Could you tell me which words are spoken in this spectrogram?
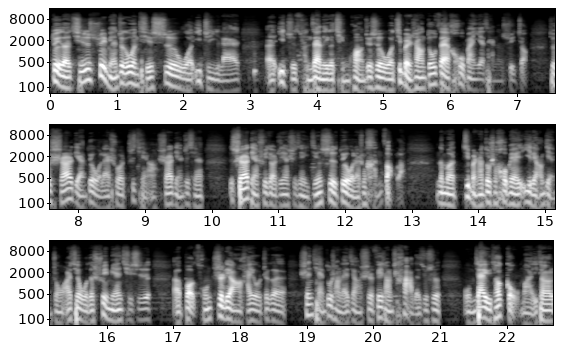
对的，其实睡眠这个问题是我一直以来，呃，一直存在的一个情况，就是我基本上都在后半夜才能睡觉，就十二点对我来说，之前啊，十二点之前，十二点睡觉这件事情已经是对我来说很早了。那么基本上都是后边一两点钟，而且我的睡眠其实，呃，包从质量还有这个深浅度上来讲是非常差的。就是我们家有一条狗嘛，一条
